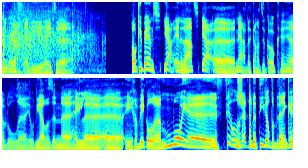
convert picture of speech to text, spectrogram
nummer. En die heet eh Hockey Pants. Ja, inderdaad. Ja, eh, nou ja, dat kan natuurlijk ook. Ja, ik bedoel, eh, je hoeft niet altijd een eh, hele ingewikkelde, mooie, veelzeggende titel te bedenken.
